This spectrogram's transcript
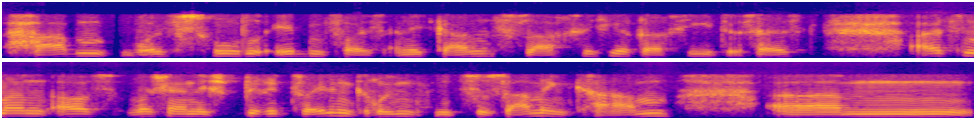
haben Wolfsrudel ebenfalls eine ganz flache Hierarchie. Das heißt, als man aus wahrscheinlich spirituellen Gründen zusammenkam, ähm,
